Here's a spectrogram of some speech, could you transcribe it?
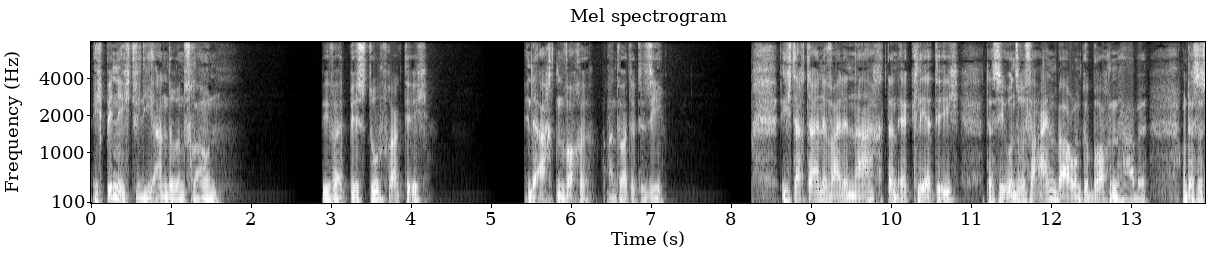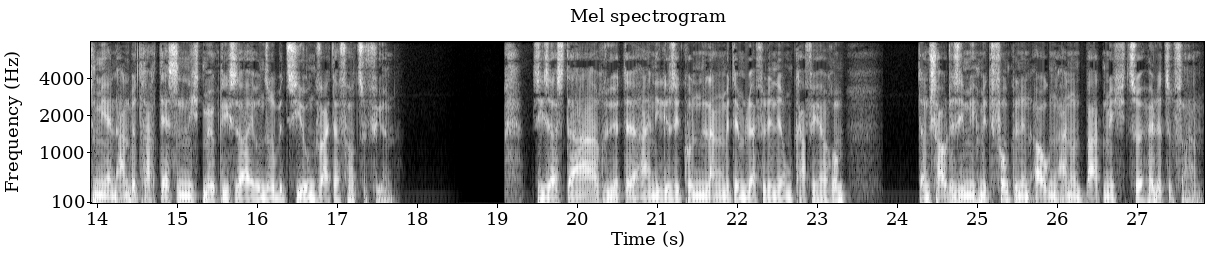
Ich bin nicht wie die anderen Frauen. Wie weit bist du? fragte ich. In der achten Woche, antwortete sie. Ich dachte eine Weile nach, dann erklärte ich, dass sie unsere Vereinbarung gebrochen habe und dass es mir in Anbetracht dessen nicht möglich sei, unsere Beziehung weiter fortzuführen. Sie saß da, rührte einige Sekunden lang mit dem Löffel in ihrem Kaffee herum, dann schaute sie mich mit funkelnden Augen an und bat mich, zur Hölle zu fahren.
